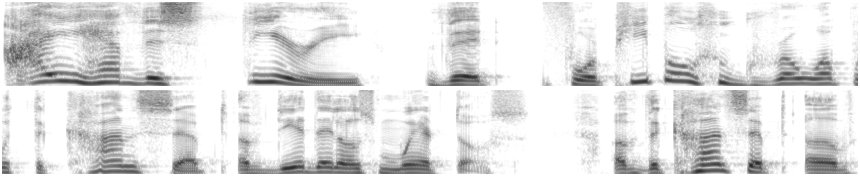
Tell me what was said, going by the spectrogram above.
I have this theory that for people who grow up with the concept of Dia de los Muertos, of the concept of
